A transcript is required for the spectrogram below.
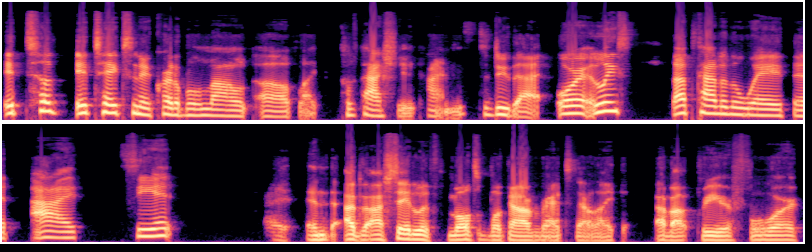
it took it takes an incredible amount of like compassion and kindness to do that. Or at least that's kind of the way that I see it. Right. And I've, I've stayed with multiple comrades now, like about three or four,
